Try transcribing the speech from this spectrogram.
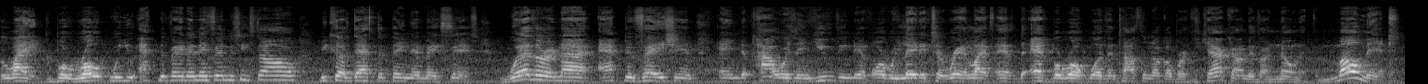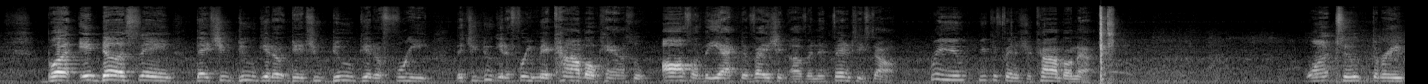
like Baroque when you activate an Infinity Stone because that's the thing that makes sense. Whether or not activation and the powers in using them are related to Red Life as the, as Baroque was in Tatsunoko versus Capcom is unknown at the moment. But it does seem that you do get a that you do get a free that you do get a free mid combo cancel off of the activation of an Infinity Stone. Ryu, you can finish your combo now. One, two, three.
